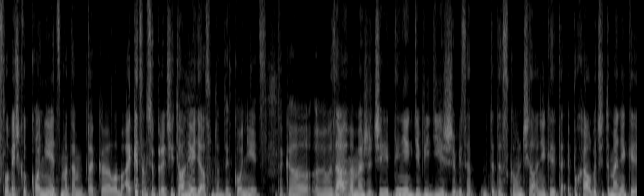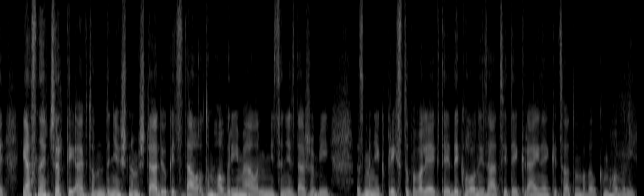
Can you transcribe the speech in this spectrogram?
slovičko koniec ma tam tak, lebo aj keď som si prečítala, nevidela som tam ten koniec. Tak uh, zaujíma ma, že či ty niekde vidíš, že by sa teda skončila niekedy tá epocha, alebo či to má nejaké jasné črty aj v tom dnešnom štádiu, keď stále o tom hovoríme, ale mne sa nezdá, že by sme nejak pristupovali aj k tej dekolonizácii tej krajiny, keď sa o tom vo veľkom hovorí.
